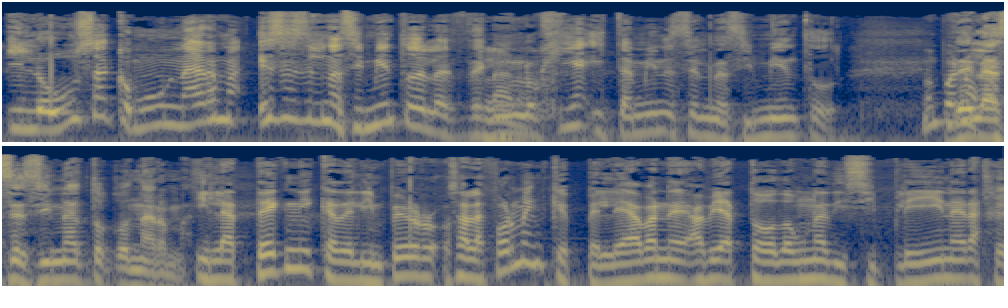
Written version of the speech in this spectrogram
y lo usa como un arma, ese es el nacimiento de la tecnología y también es el nacimiento No, bueno, del asesinato con armas. Y la técnica del imperio, o sea, la forma en que peleaban, eh, había toda una disciplina, era, Sí.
